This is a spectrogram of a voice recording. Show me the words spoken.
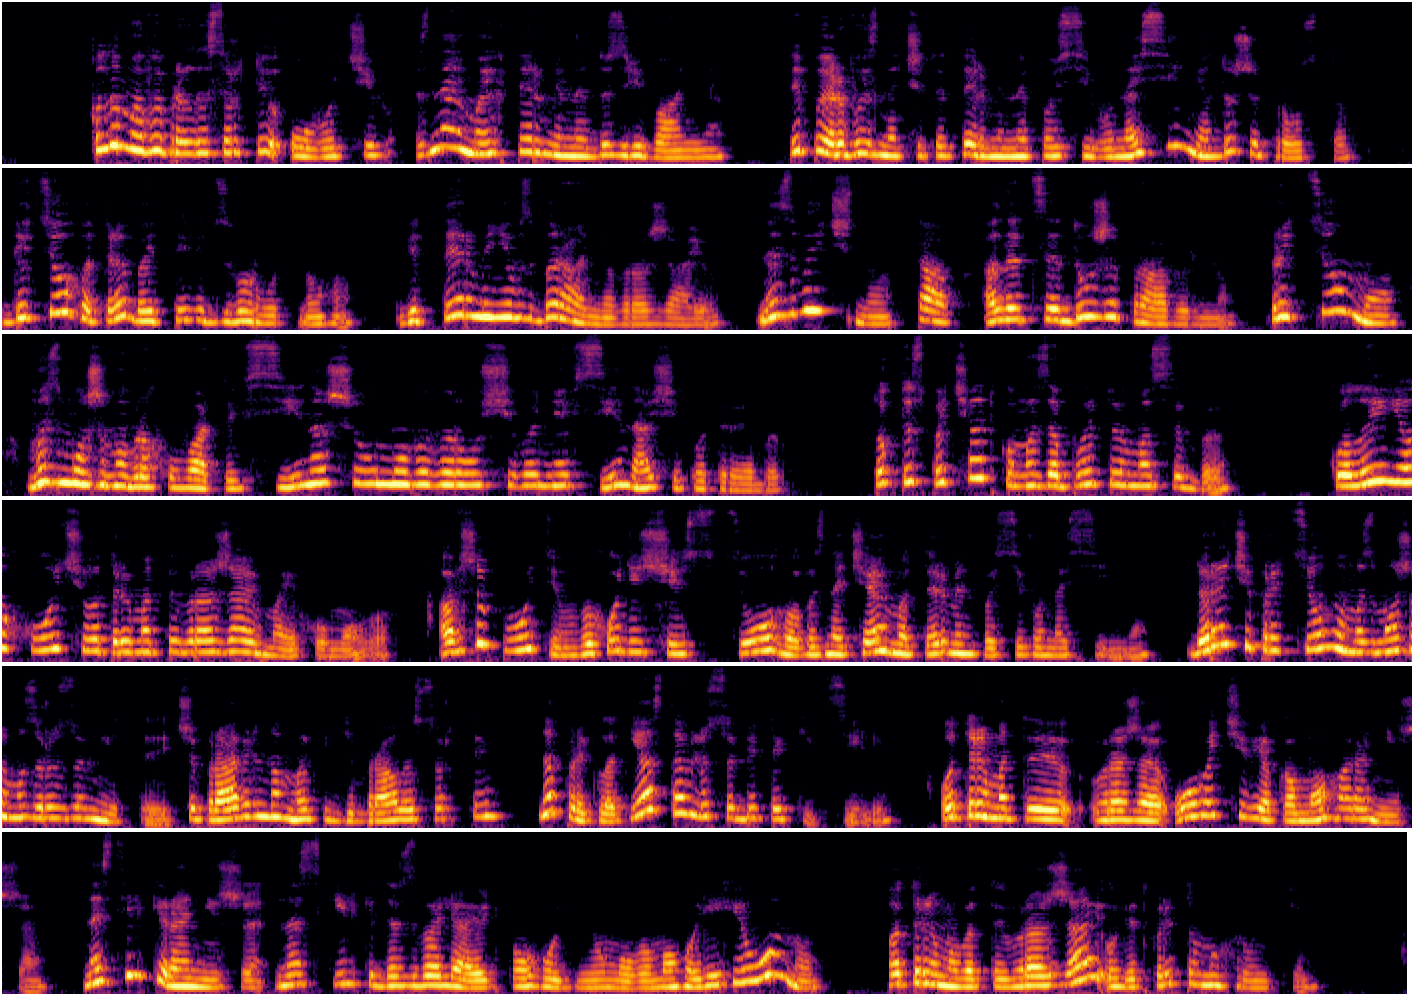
Коли ми вибрали сорти овочів, знаємо їх терміни дозрівання. Тепер визначити терміни посіву насіння дуже просто. Для цього треба йти від зворотного, від термінів збирання врожаю. Незвично, так, але це дуже правильно. При цьому ми зможемо врахувати всі наші умови вирощування, всі наші потреби. Тобто спочатку ми запитуємо себе, коли я хочу отримати врожай в моїх умовах, а вже потім, виходячи з цього, визначаємо термін посіву насіння. До речі, при цьому ми зможемо зрозуміти, чи правильно ми підібрали сорти. Наприклад, я ставлю собі такі цілі: отримати врожай овочів якомога раніше. Настільки раніше, наскільки дозволяють погодні умови мого регіону отримувати врожай у відкритому ґрунті.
